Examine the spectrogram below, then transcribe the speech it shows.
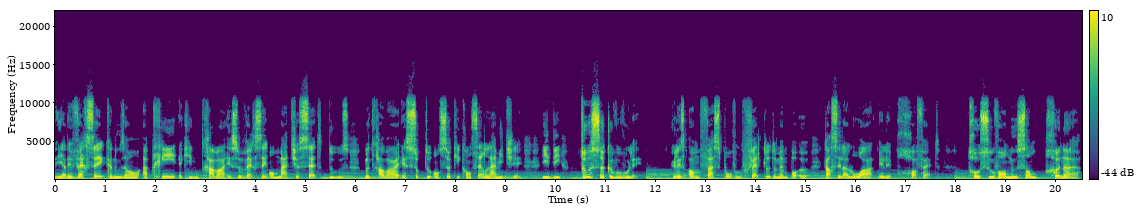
il y a des versets que nous avons appris et qui nous travaillent. Et ce verset en Matthieu 7, 12 me travaille et surtout en ce qui concerne l'amitié. Il dit, tout ce que vous voulez que les hommes fassent pour vous, faites-le de même pour eux, car c'est la loi et les prophètes. Trop souvent, nous sommes preneurs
